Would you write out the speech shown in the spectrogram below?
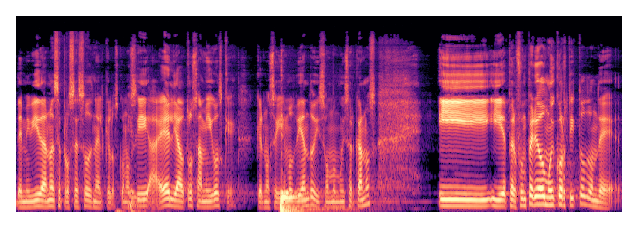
de mi vida, ¿no? Ese proceso en el que los conocí a él y a otros amigos que, que nos seguimos viendo y somos muy cercanos. Y, y- pero fue un periodo muy cortito donde,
